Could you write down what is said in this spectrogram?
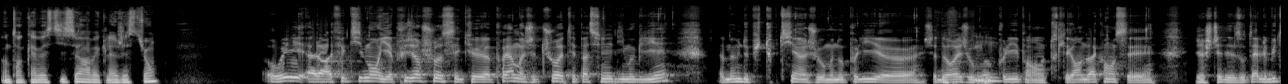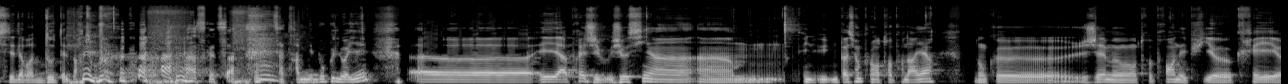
en tant qu'investisseur avec la gestion. Oui, alors effectivement, il y a plusieurs choses. C'est que la première, moi, j'ai toujours été passionné d'immobilier, euh, même depuis tout petit. Hein, je jouais au Monopoly, euh, j'adorais jouer au mhm. Monopoly pendant toutes les grandes vacances et j'achetais des hôtels. Le but, c'était d'avoir d'hôtels partout parce que ça, ça te ramenait beaucoup de loyers. Euh, et après, j'ai aussi un, une, passion pour l'entrepreneuriat. Donc, j'aime entreprendre et puis créer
